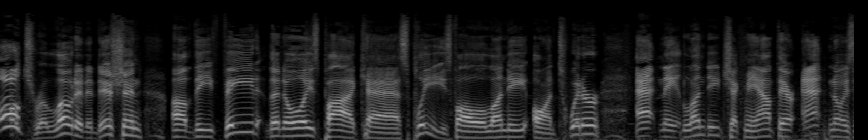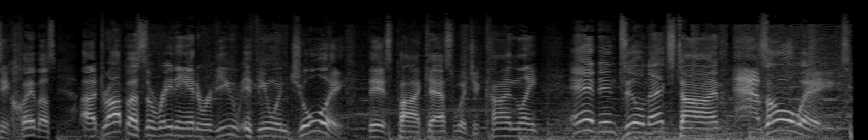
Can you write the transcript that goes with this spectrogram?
ultra loaded edition of the Fade the Noise podcast. Please follow Lundy on Twitter at Nate Lundy. Check me out there at Noisy Huevos. Uh, drop us a rating and a review if you enjoy this podcast, would you kindly? And until next time, as always,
